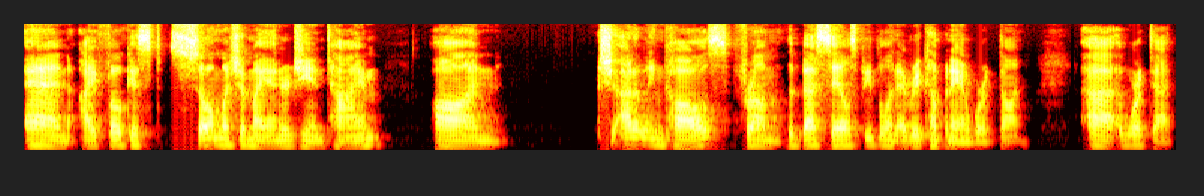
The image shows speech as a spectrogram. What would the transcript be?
And I focused so much of my energy and time on shadowing calls from the best salespeople in every company I worked on, uh, worked at.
